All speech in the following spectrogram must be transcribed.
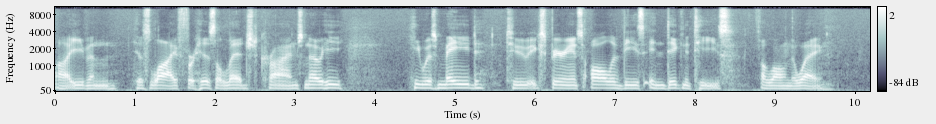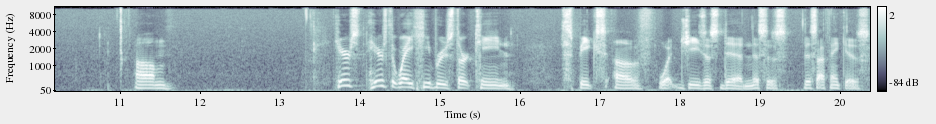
uh, even his life for his alleged crimes. No, he he was made to experience all of these indignities along the way. Um, here's here's the way Hebrews 13 speaks of what Jesus did, and this is this I think is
